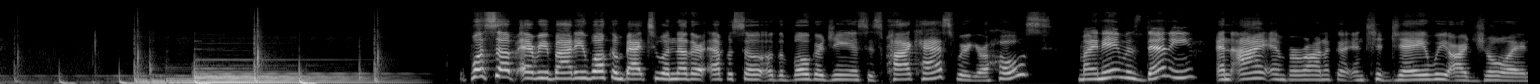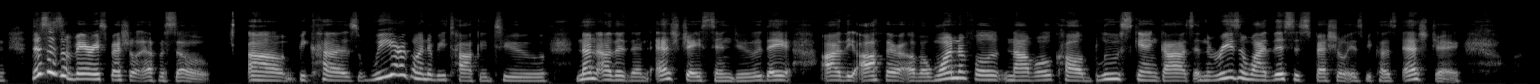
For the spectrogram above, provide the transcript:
What's up, everybody? Welcome back to another episode of the Vulgar Geniuses podcast. We're your hosts. My name is Denny. And I am Veronica. And today we are joined. This is a very special episode um, because we are going to be talking to none other than S.J. Sindhu. They are the author of a wonderful novel called Blue Skin Gods. And the reason why this is special is because S.J.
